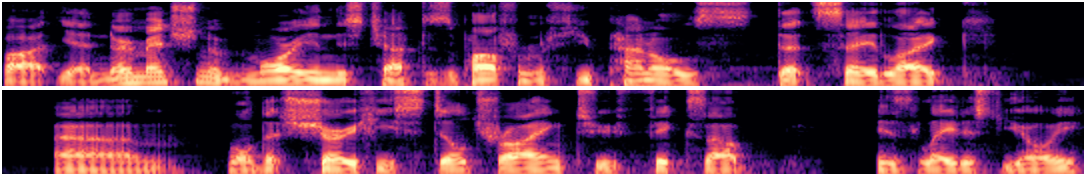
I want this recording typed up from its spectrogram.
But yeah, no mention of Mori in this chapters apart from a few panels that say like um well that show he's still trying to fix up his latest Yoi.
